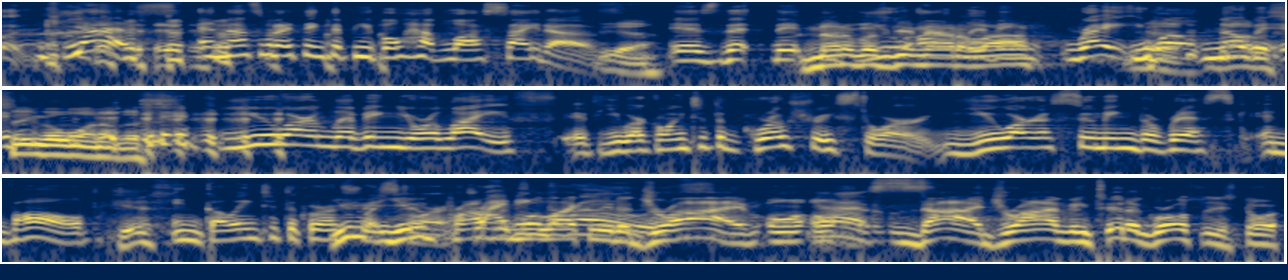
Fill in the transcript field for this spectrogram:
uh, yes, and that's what I think that people have lost sight of. Yeah. Is that, that None of us you getting are out living, alive? Right. Yeah, well, no, not but a single one of us. if you are living your life, if you are going to the grocery store, you are assuming the risk involved Yes. in going to the grocery You, store. you're probably driving more the likely to drive on, on Yes. die driving to the grocery store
